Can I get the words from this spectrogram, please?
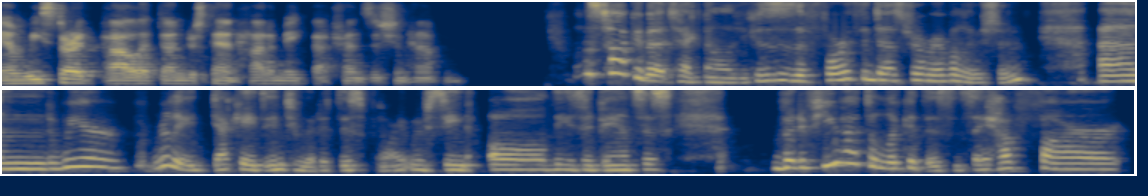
And we started Palette to understand how to make that transition happen. Let's talk about technology because this is the fourth industrial revolution, and we're really decades into it at this point. We've seen all these advances. But if you had to look at this and say, how far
